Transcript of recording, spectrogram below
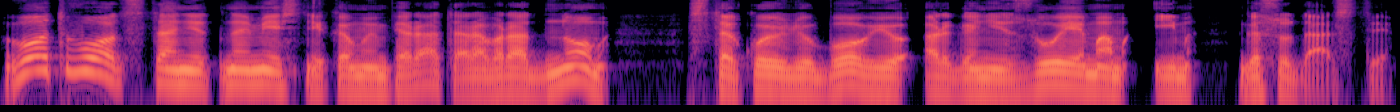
вот-вот станет наместником императора в родном, с такой любовью организуемом им государстве.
